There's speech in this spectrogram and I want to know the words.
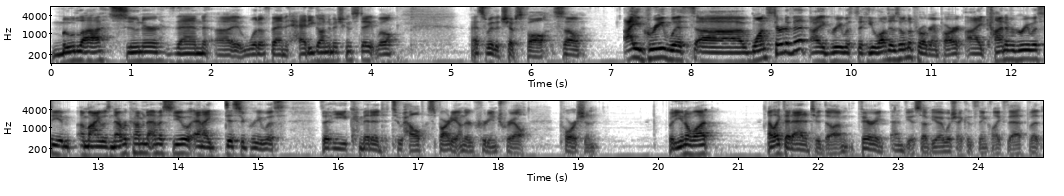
moolah sooner than uh, it would have been had he gone to Michigan State, well, that's the way the chips fall. So I agree with uh, one third of it. I agree with the he loved Izzo the program part. I kind of agree with the Emoni was never coming to MSU, and I disagree with the he committed to help Sparty on the recruiting trail portion. But you know what? I like that attitude though. I'm very envious of you. I wish I could think like that, but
